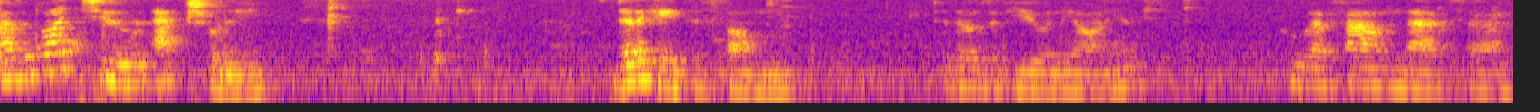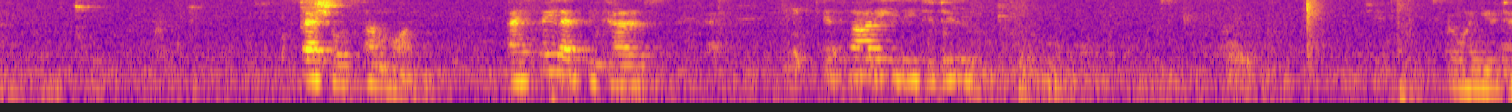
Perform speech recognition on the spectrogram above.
I would like to actually dedicate this song to those of you in the audience who have found that uh, special someone. I say that because it's not easy to do. So when you do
